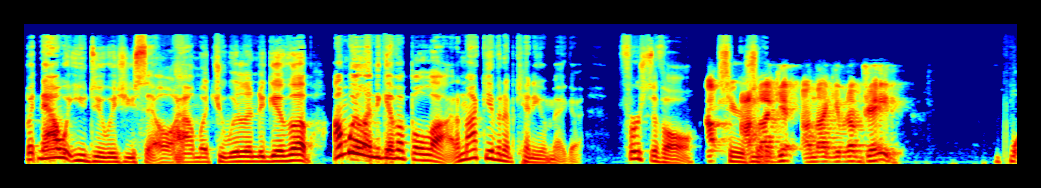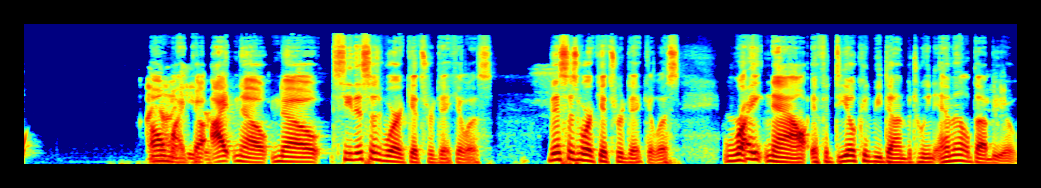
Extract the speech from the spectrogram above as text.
But now what you do is you say, "Oh, how much you willing to give up?" I'm willing to give up a lot. I'm not giving up Kenny Omega. First of all, I- seriously. I'm not get. I'm not giving up Jade. Oh my god. her. I no, no. See, this is where it gets ridiculous. This is where it gets ridiculous. Right now, if a deal could be done between MLW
